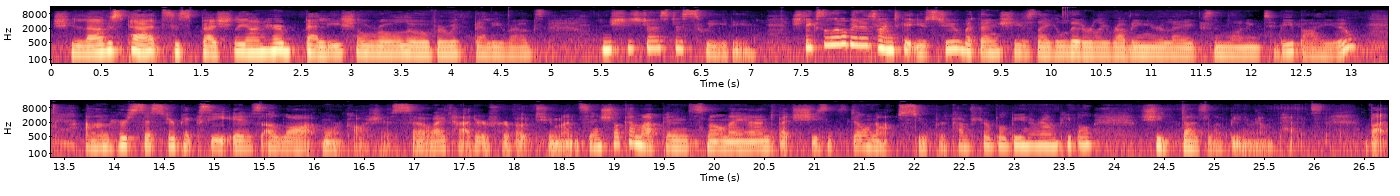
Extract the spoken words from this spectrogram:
She loves pets, especially on her belly. She'll roll over with belly rubs. And she's just a sweetie. She takes a little bit of time to get used to, but then she's like literally rubbing your legs and wanting to be by you. Um, her sister Pixie is a lot more cautious. So I've had her for about two months and she'll come up and smell my hand, but she's still not super comfortable being around people. She does love being around pets, but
